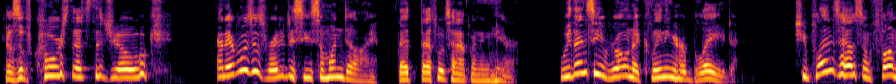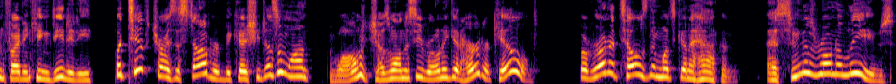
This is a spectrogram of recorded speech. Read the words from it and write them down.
Because of course that's the joke. And everyone's just ready to see someone die. That, that's what's happening here. We then see Rona cleaning her blade. She plans to have some fun fighting King Dedede, but Tiff tries to stop her because she doesn't want, well, she doesn't want to see Rona get hurt or killed. But Rona tells them what's going to happen. As soon as Rona leaves,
